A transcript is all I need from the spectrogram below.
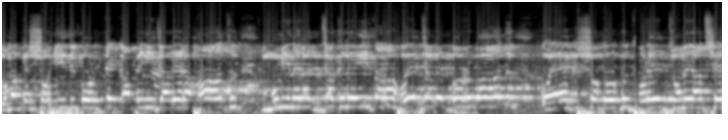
তোমাকে শহীদ করতে কাঁপেনি যাদের হাত মুমিনেরা জাগলেই তারা হয়ে যাবে বরবাদ। কয়েক শতক ধরে জমে আছে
